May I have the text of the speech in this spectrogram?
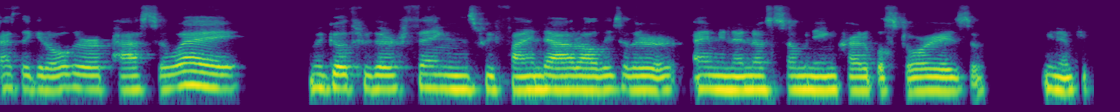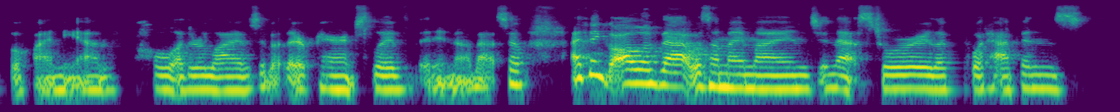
as they get older or pass away we go through their things we find out all these other i mean i know so many incredible stories of you know people finding out of whole other lives about their parents lived they didn't know about. So i think all of that was on my mind in that story like what happens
